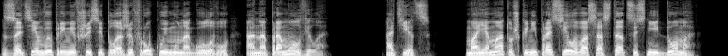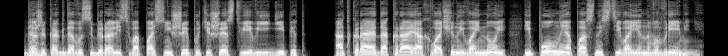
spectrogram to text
Затем, выпрямившись и положив руку ему на голову, она промолвила. «Отец, моя матушка не просила вас остаться с ней дома, даже когда вы собирались в опаснейшее путешествие в Египет от края до края охваченный войной и полной опасности военного времени.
